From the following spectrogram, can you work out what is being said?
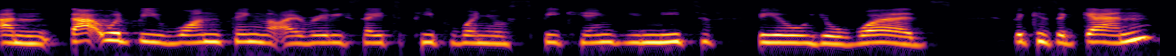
And that would be one thing that I really say to people when you're speaking. You need to feel your words because, again,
